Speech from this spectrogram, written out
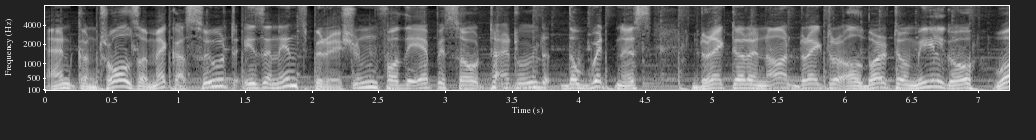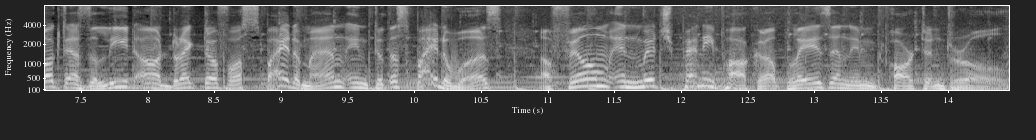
and controls a mecha suit, is an inspiration for the episode titled The Witness. Director and art director Alberto Mielgo worked as the lead art director for Spider Man Into the Spider Verse, a film in which Peni Parker plays an important role.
